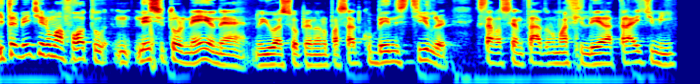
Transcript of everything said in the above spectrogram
E também tirei uma foto nesse torneio, né, no US Open no ano passado, com o Ben Stiller, que estava sentado numa fileira atrás de mim.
